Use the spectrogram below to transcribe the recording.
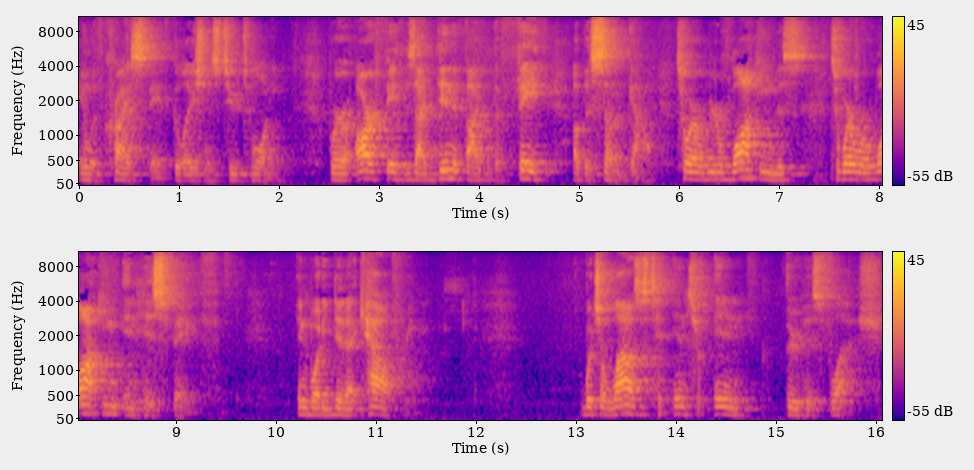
in with Christ's faith. Galatians 2:20. Where our faith is identified with the faith of the Son of God. To where we're walking this, to where we're walking in his faith, in what he did at Calvary. Which allows us to enter in through his flesh.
